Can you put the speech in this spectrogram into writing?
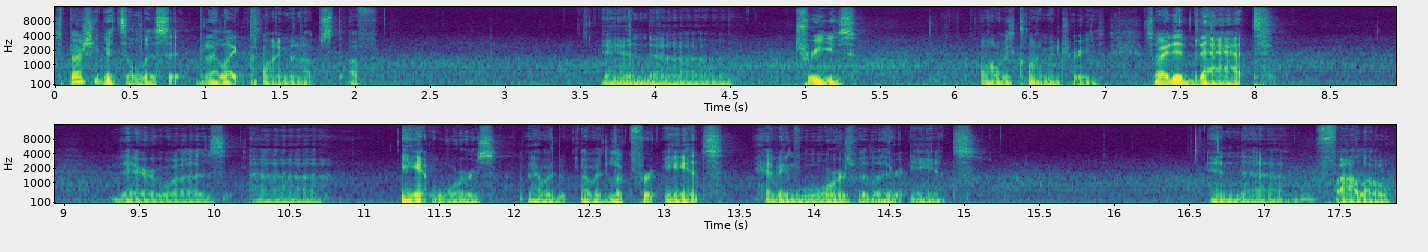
especially if it's illicit, but I like climbing up stuff. And uh, trees, always climbing trees. So I did that. There was uh, ant wars. I would I would look for ants having wars with other ants, and uh, follow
